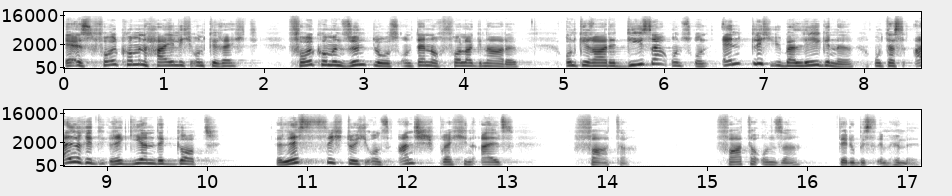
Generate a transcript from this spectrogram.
Er ist vollkommen heilig und gerecht, vollkommen sündlos und dennoch voller Gnade. Und gerade dieser uns unendlich überlegene und das allregierende Gott lässt sich durch uns ansprechen als Vater. Vater unser, der du bist im Himmel,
